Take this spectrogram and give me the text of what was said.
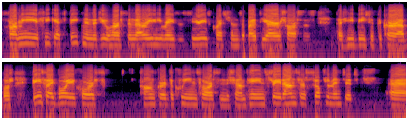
for me, if he gets beaten in the Dewhurst, then that really raises serious questions about the Irish horses that he beat at the Curragh. But Bayside Boy, of course, conquered the Queen's horse in the Champagne. Straight answer supplemented uh,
